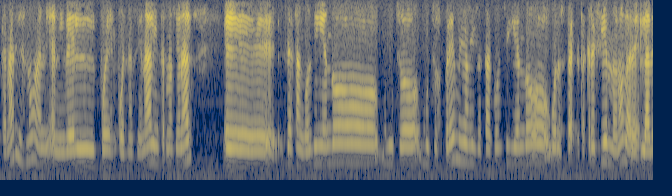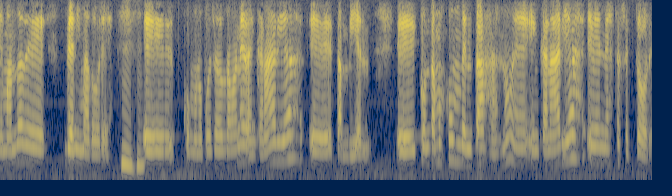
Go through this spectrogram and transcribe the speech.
Canarias, ¿no? A, nivel pues pues nacional, internacional, eh, se están consiguiendo muchos muchos premios y se está consiguiendo, bueno, está, creciendo, ¿no? La, la demanda de, de animadores. eh, como no puede ser de otra manera, en Canarias eh, también. Eh, contamos con ventajas, ¿no? en Canarias en este sector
